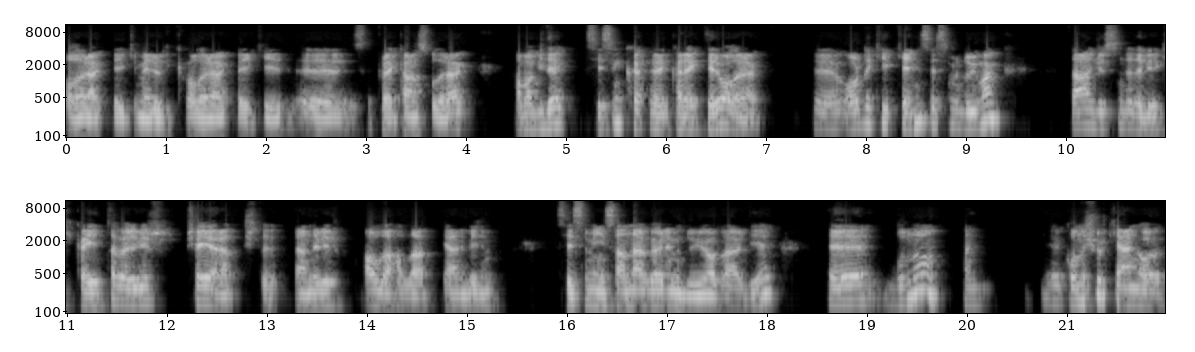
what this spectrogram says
olarak belki melodik olarak belki e, frekans olarak ama bir de sesin ka- e, karakteri olarak e, oradaki kendi sesimi duymak daha öncesinde de bir iki kayıtta böyle bir şey yaratmıştı. Ben de bir Allah Allah yani benim sesimi insanlar böyle mi duyuyorlar diye. E, bunu hani, e, konuşurken o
